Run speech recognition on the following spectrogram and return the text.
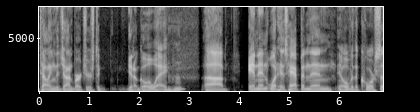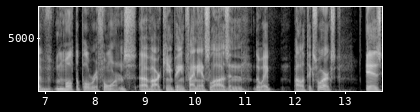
telling the John Birchers to you know go away. Uh, and then what has happened then you know, over the course of multiple reforms of our campaign finance laws and the way politics works is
